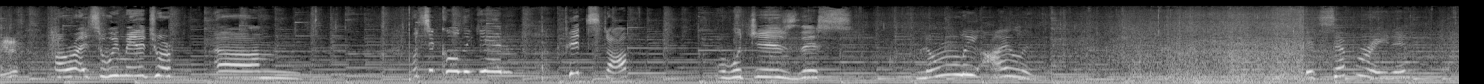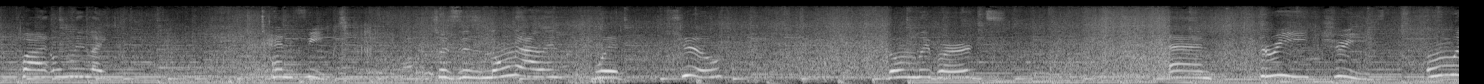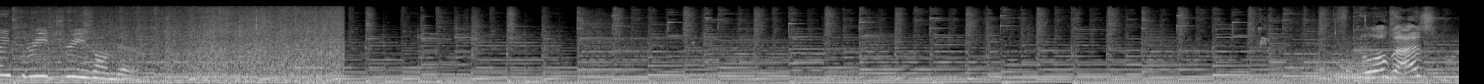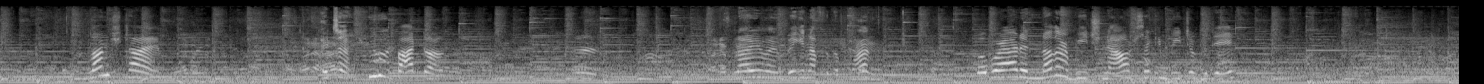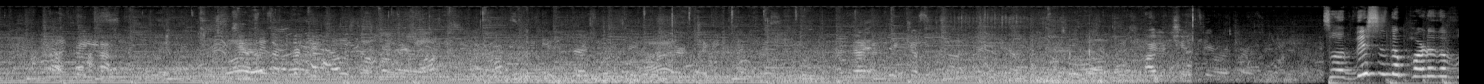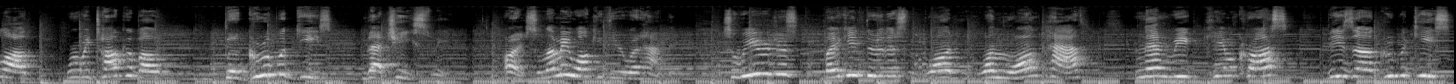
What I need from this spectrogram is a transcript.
Yeah. All right, so we made it to our um, what's it called again? Pit stop, which is this lonely island. It's separated by only like 10 feet. So it's this lonely island with two lonely birds and three trees. Only three trees on there. Guys. Lunchtime. It's a huge hot dog. Hmm. It's not even big enough for the bun. But we're at another beach now, second beach of the day. So this is the part of the vlog where we talk about the group of geese that chased me. Alright, so let me walk you through what happened. So we were just biking through this one, one long path, and then we came across these uh, group of geese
